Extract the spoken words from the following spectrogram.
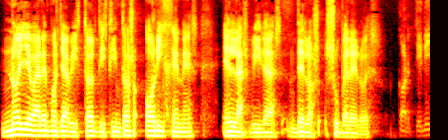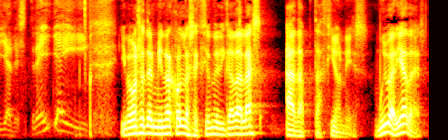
no llevaremos ya vistos distintos orígenes en las vidas de los superhéroes. Cortinilla de estrella y... Y vamos a terminar con la sección dedicada a las adaptaciones, muy variadas.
